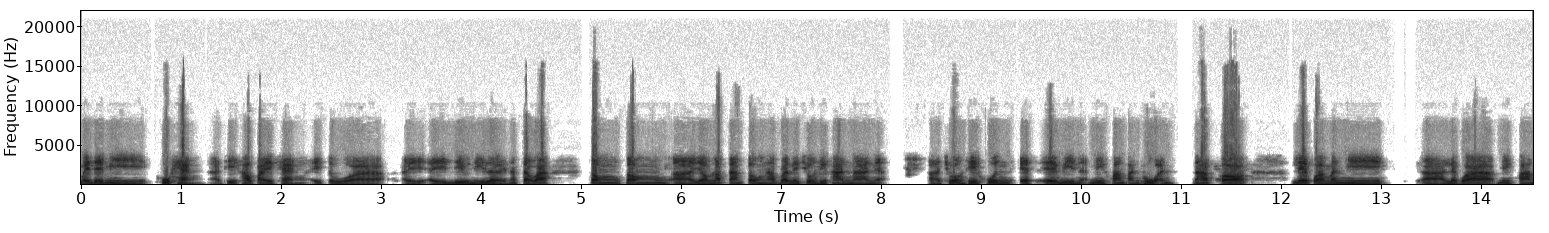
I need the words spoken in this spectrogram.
ไม่ได้มีคู่แข่งที่เข้าไปแข่งไอตัวไอไอดีลนี้เลยนะแต่ว่าต้องต้องอยอมรับตามตรงนะครับ ว่าในช่วงที่ผ่านมาเนี่ยช่วงที่หุ้น SAV เนี่ยมีความผันผวนนะครับ ก็เรียกว่ามันมีเรียกว่ามีความ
